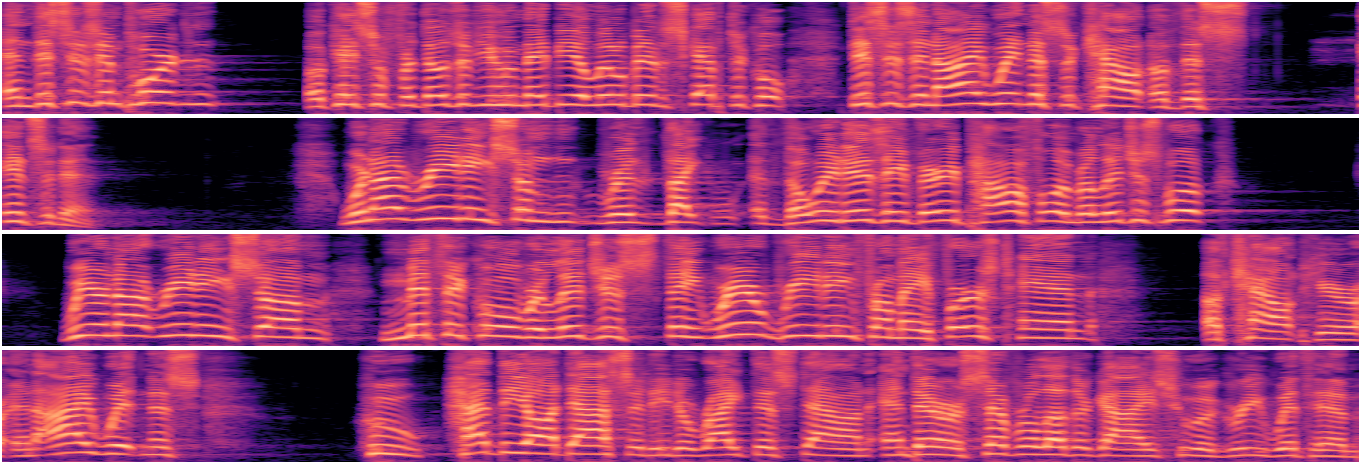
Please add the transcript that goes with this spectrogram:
and this is important. Okay, so for those of you who may be a little bit skeptical, this is an eyewitness account of this incident. We're not reading some, like, though it is a very powerful and religious book, we are not reading some mythical religious thing. We're reading from a firsthand account here, an eyewitness who had the audacity to write this down, and there are several other guys who agree with him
